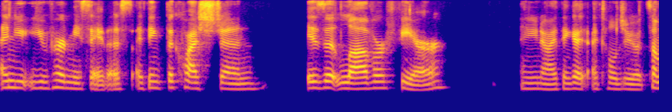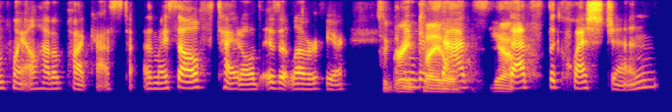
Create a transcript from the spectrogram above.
and you you've heard me say this. I think the question is it love or fear? And you know, I think I, I told you at some point I'll have a podcast uh, myself titled "Is it love or fear?" It's a great that title. That's Yeah. that's the question.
